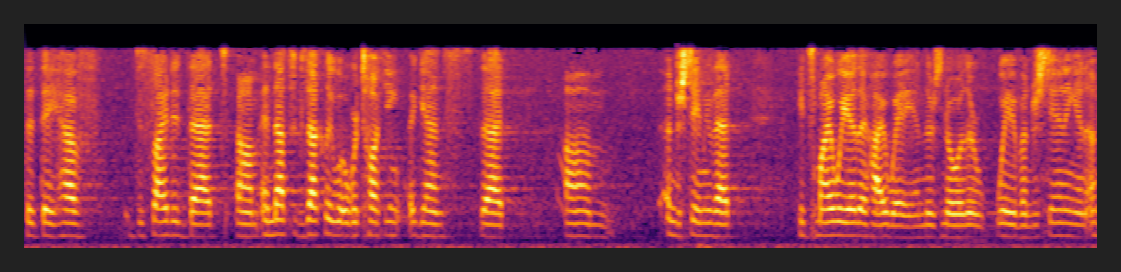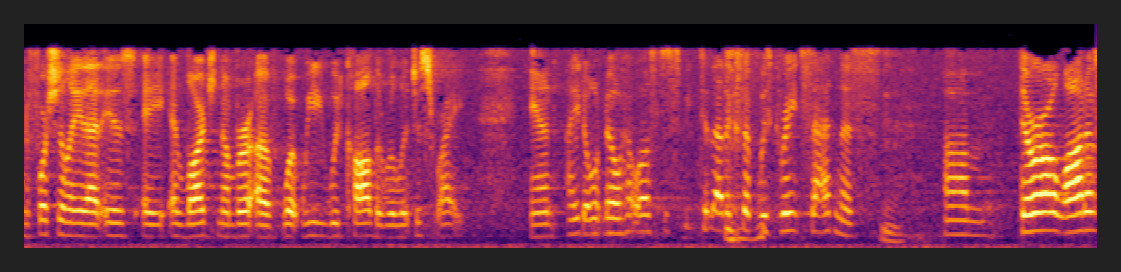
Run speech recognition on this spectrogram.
that they have decided that, um, and that's exactly what we're talking against, that um, understanding that it's my way or the highway, and there's no other way of understanding. And unfortunately, that is a, a large number of what we would call the religious right. And I don't know how else to speak to that except with great sadness. Mm. Um, there are a lot of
